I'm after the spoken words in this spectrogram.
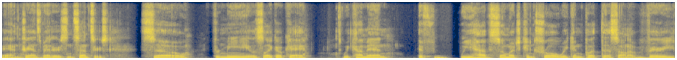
and transmitters and sensors. So for me, it was like, okay, we come in. If we have so much control, we can put this on a very,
